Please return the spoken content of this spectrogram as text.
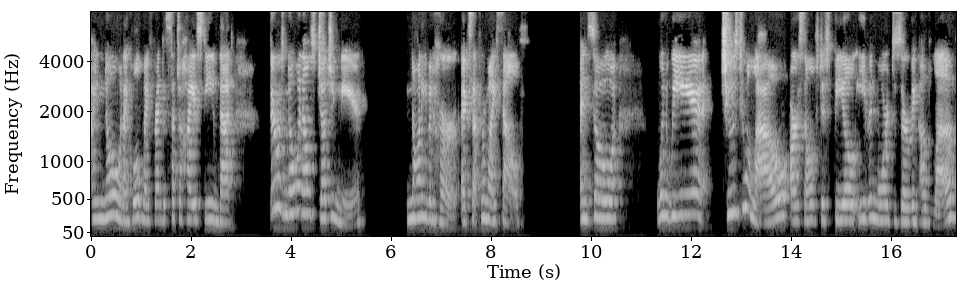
I know and I hold my friend to such a high esteem that there was no one else judging me, not even her, except for myself. And so when we choose to allow ourselves to feel even more deserving of love,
